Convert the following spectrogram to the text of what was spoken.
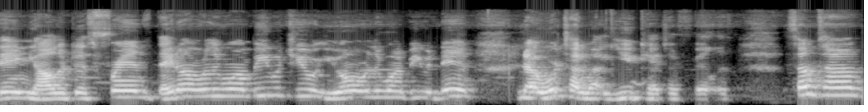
then y'all are just friends? They don't really want to be with you, or you don't really want to be with them. No, we're talking about you catching feelings. Sometimes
